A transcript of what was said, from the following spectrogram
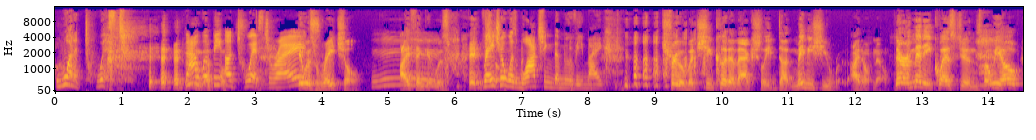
What a twist. that would be a twist, right? It was Rachel. I think it mm. was Rachel. Rachel was watching the movie, Mike. True, but she could have actually done. Maybe she. I don't know. There are many questions, but we hope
